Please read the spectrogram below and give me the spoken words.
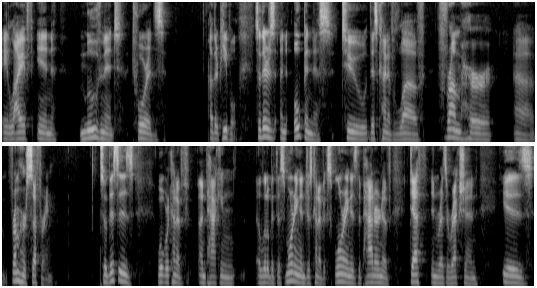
a life in movement towards other people. So there's an openness to this kind of love from her uh, from her suffering. So this is what we're kind of unpacking a little bit this morning and just kind of exploring is the pattern of death and resurrection is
